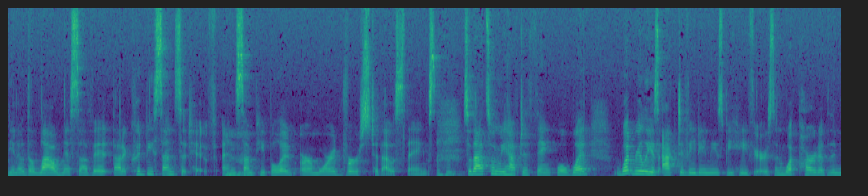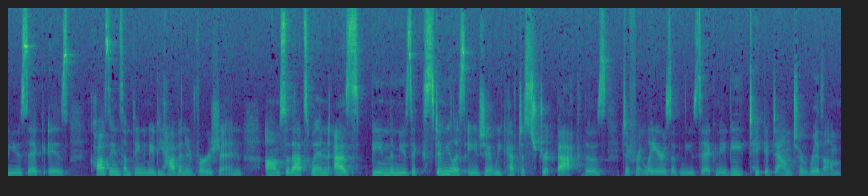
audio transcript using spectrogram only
you know the loudness of it that it could be sensitive and mm-hmm. some people are, are, more adverse to those things mm-hmm. so that's when we have to think well what what really is activating these behaviors and what part of the music is causing something to maybe have an aversion. Um, so that's when, as being the music stimulus agent, we have to strip back those different layers of music, maybe take it down to rhythm,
